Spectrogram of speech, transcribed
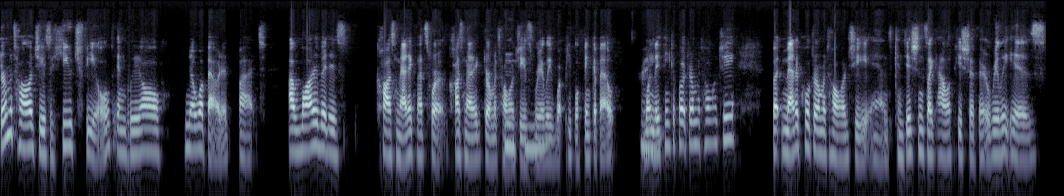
dermatology is a huge field and we all know about it, but a lot of it is cosmetic. That's where cosmetic dermatology mm-hmm. is really what people think about right. when they think about dermatology. But medical dermatology and conditions like alopecia, there really is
